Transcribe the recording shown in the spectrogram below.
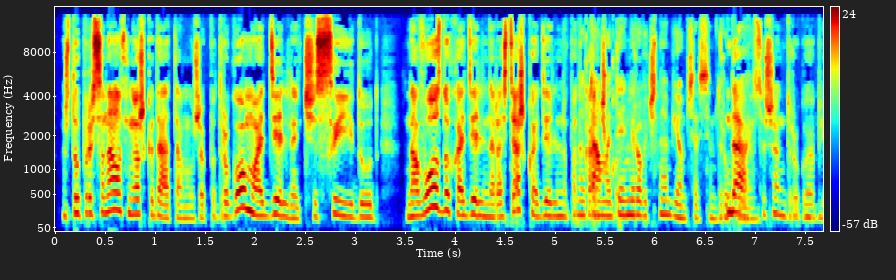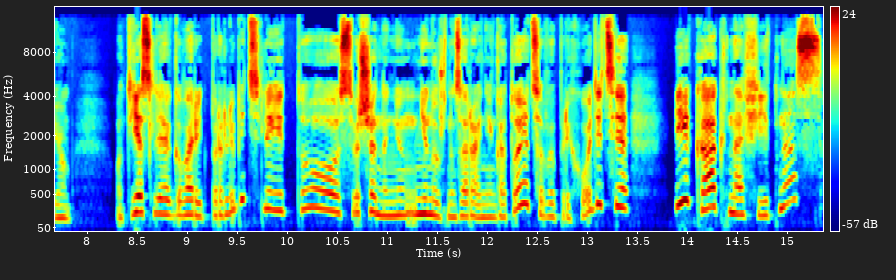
Потому что у профессионалов немножко, да, там уже по-другому. Отдельно часы идут на воздух, отдельно на растяжку, отдельно на подкачку. Но там и тренировочный объем совсем другой. Да, совершенно другой mm-hmm. объем. Вот если говорить про любителей, то совершенно не, не нужно заранее готовиться. Вы приходите и как на фитнес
